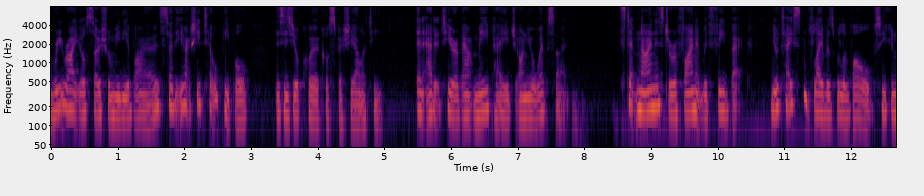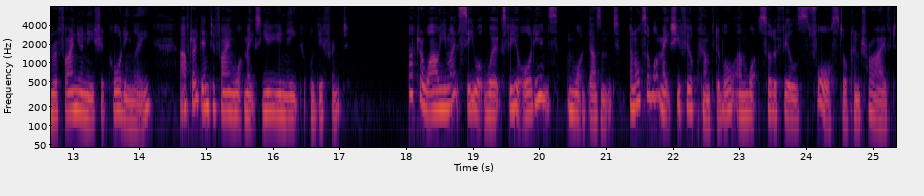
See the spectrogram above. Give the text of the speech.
Rewrite your social media bios so that you actually tell people this is your quirk or speciality. Then add it to your About Me page on your website. Step nine is to refine it with feedback. Your tastes and flavours will evolve so you can refine your niche accordingly after identifying what makes you unique or different. After a while, you might see what works for your audience and what doesn't, and also what makes you feel comfortable and what sort of feels forced or contrived.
